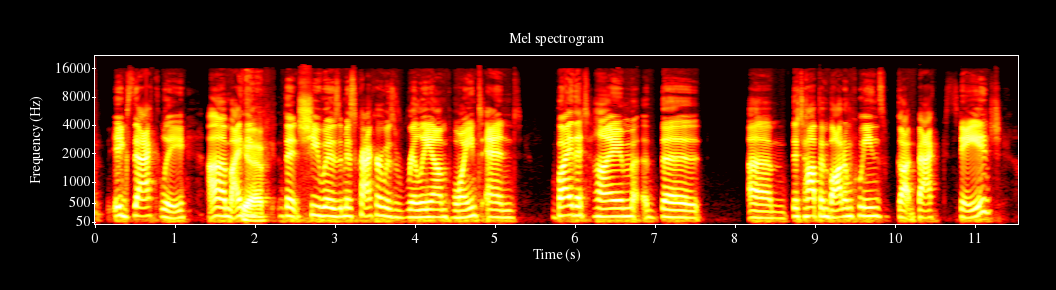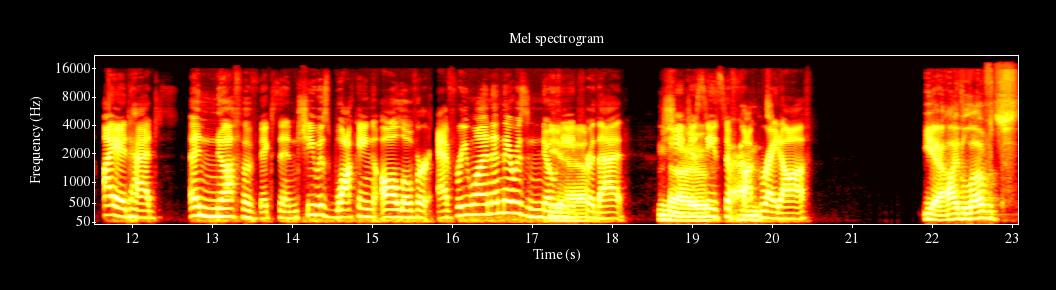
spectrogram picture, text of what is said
exactly. Um, I Yeah. think that she was Miss Cracker was really on point, and by the time the um the top and bottom queens got backstage, I had had enough of Vixen. She was walking all over everyone, and there was no Yeah. need for that. she just needs to fuck and- right off. Yeah, I loved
